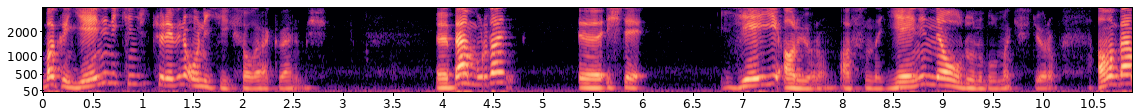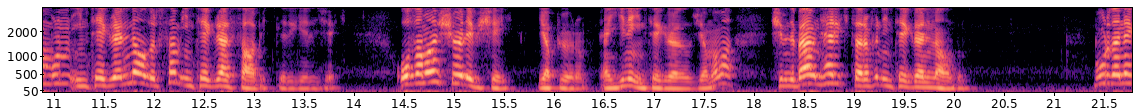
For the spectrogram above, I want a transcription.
Bakın y'nin ikinci türevini 12x olarak vermiş. E, ben buradan e, işte y'yi arıyorum aslında. y'nin ne olduğunu bulmak istiyorum. Ama ben bunun integralini alırsam integral sabitleri gelecek. O zaman şöyle bir şey yapıyorum. Yani yine integral alacağım ama şimdi ben her iki tarafın integralini aldım. Burada ne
